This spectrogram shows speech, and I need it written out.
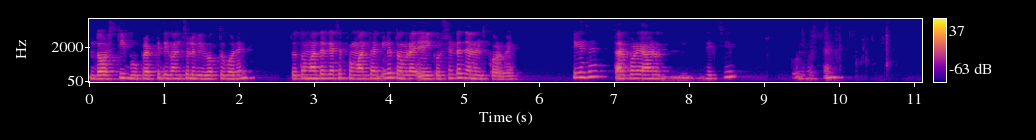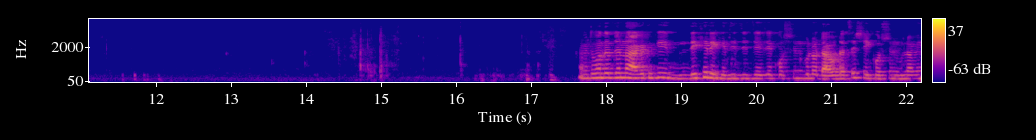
দশটি ভূপ্রাকৃতিক অঞ্চলে বিভক্ত করেন। তো তোমাদের কাছে প্রমাণ থাকলে তোমরা এই কোশ্চেনটা চ্যালেঞ্জ করবে। ঠিক আছে? তারপরে আর দেখছি, কোন কোশ্চেন আমি তোমাদের জন্য আগে থেকেই দেখে রেখেছি যে যে যে কোশ্চেনগুলো ডাউট আছে, সেই কোশ্চেনগুলো আমি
